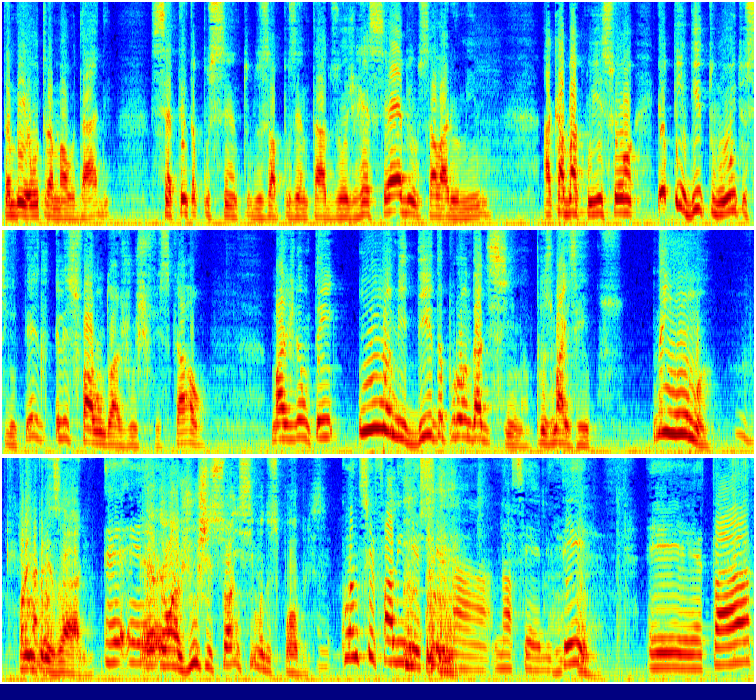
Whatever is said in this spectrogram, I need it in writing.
também é outra maldade. 70% dos aposentados hoje recebem o salário mínimo. Acabar com isso, eu tenho dito muito assim, eles falam do ajuste fiscal, mas não tem uma medida para o andar de cima, para os mais ricos. Nenhuma para empresário. É, é, é, um ajuste só em cima dos pobres. Quando se fala em mexer na, na CLT, está é, tá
